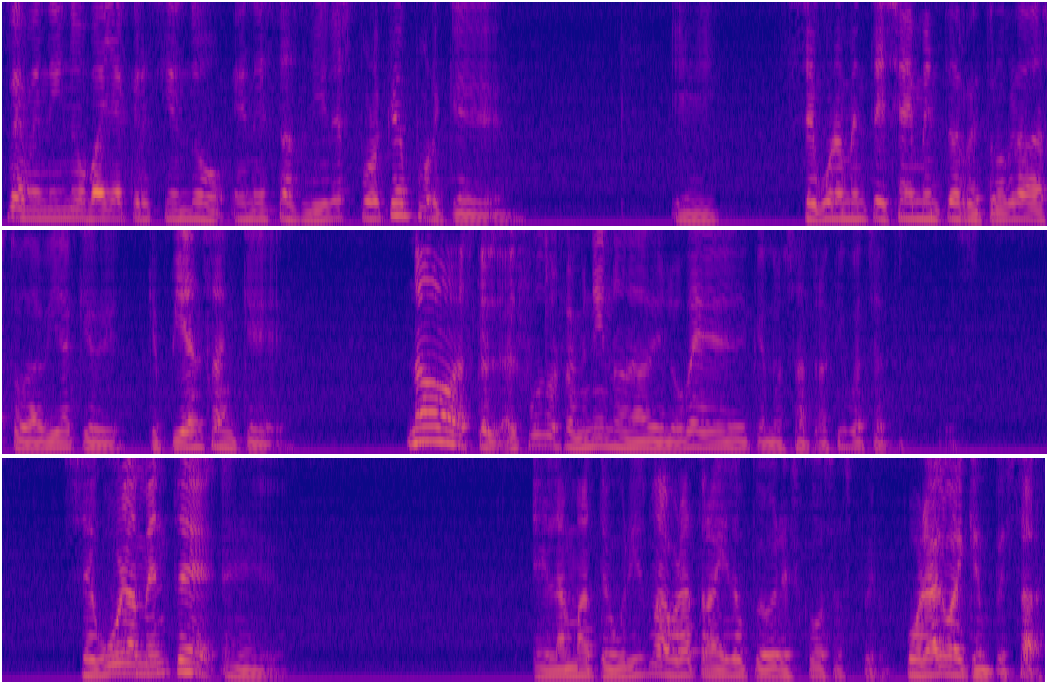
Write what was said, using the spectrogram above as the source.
femenino vaya creciendo en estas lides. ¿Por qué? Porque eh, seguramente si hay mentes retrógradas todavía que, piensan que no, es que el, fútbol femenino nadie lo ve, que no es atractivo, etc. Pues, seguramente eh, el amateurismo habrá traído peores cosas, pero por algo hay que empezar.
